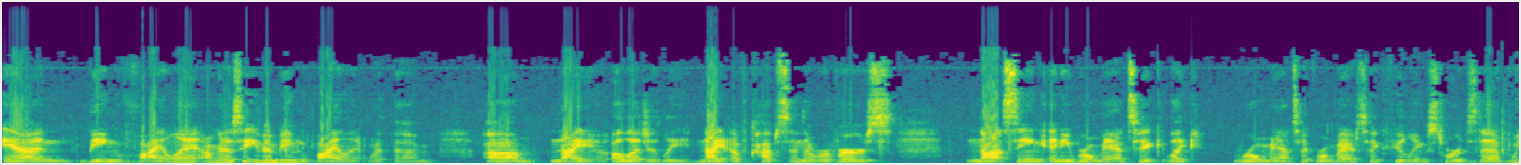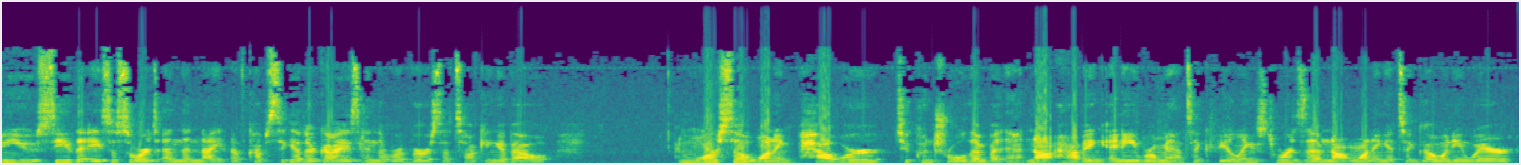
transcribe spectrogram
and being violent. I'm to say even being violent with them. Um, Knight, allegedly, Knight of Cups in the reverse, not seeing any romantic, like, romantic, romantic feelings towards them. When you see the Ace of Swords and the Knight of Cups together, guys, in the reverse, that's talking about more so wanting power to control them but not having any romantic feelings towards them not wanting it to go anywhere.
